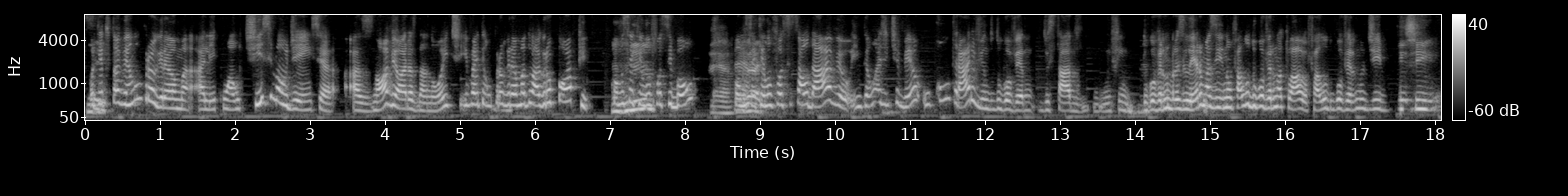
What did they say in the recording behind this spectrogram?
Porque Sim. tu tá vendo um programa ali com altíssima audiência às 9 horas da noite e vai ter um programa do Agropop. Como se Uhum. aquilo fosse bom, É, como se aquilo fosse saudável. Então a gente vê o contrário vindo do governo do Estado, enfim, do governo brasileiro, mas e não falo do governo atual, eu falo do governo de. Sim, sim.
